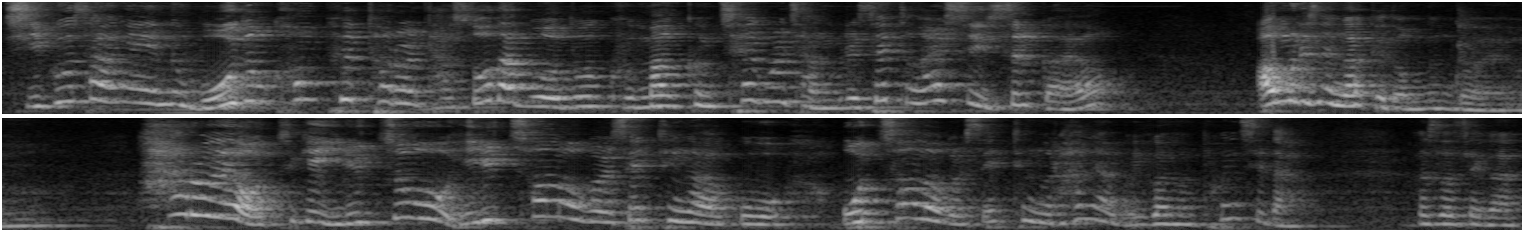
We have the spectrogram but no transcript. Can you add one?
지구상에 있는 모든 컴퓨터를 다 쏟아부어도 그만큼 채굴 장비를 세팅할 수 있을까요? 아무리 생각해도 없는 거예요. 하루에 어떻게 1조 1천억을 세팅하고 5천억을 세팅을 하냐고 이거는 폰지다. 그래서 제가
